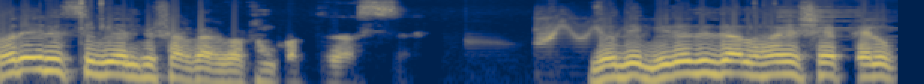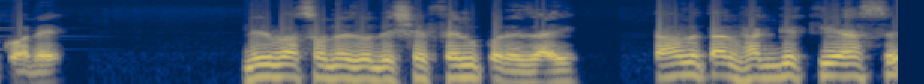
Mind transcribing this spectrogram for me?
ধরেই নিচ্ছি বিএনপি সরকার গঠন করতে যাচ্ছে। যদি বিরোধী দল হয়ে সে ফেল করে, নির্বাচনে যদি সে ফেল করে যায়, তাহলে তার ভাগ্যে কি আছে?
